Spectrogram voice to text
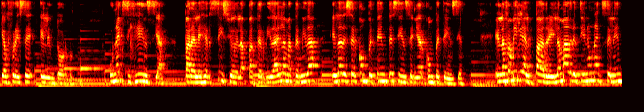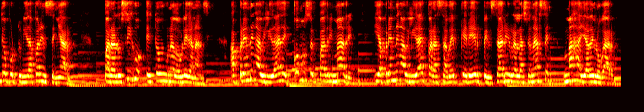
que ofrece el entorno. Una exigencia para el ejercicio de la paternidad y la maternidad es la de ser competentes y enseñar competencia. En la familia el padre y la madre tienen una excelente oportunidad para enseñar. Para los hijos esto es una doble ganancia. Aprenden habilidades de cómo ser padre y madre y aprenden habilidades para saber querer, pensar y relacionarse más allá del hogar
